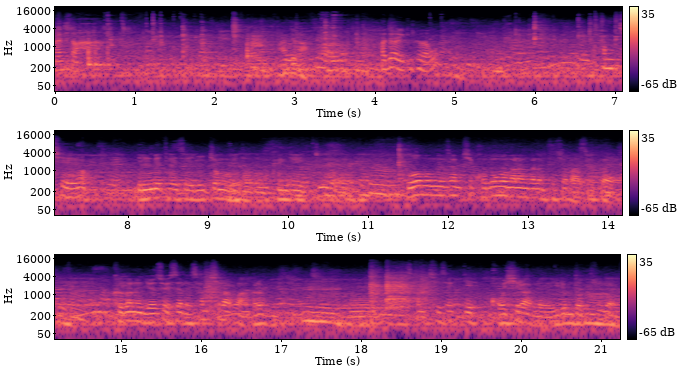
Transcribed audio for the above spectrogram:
맛있어 바지락. 바지락 이렇게 크다고? 참치예요. 1m에서 1.5m 되는 굉장히 큰 거예요. 구워 먹는 삼치 고등어만한 거는 드셔봤을 거예요. 그거는 여수에서는 삼치라고 안 그럽니다. 어, 삼치 새끼 고시라 그래요. 이름도 틀려요.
